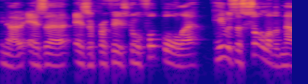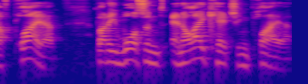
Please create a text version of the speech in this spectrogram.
you know, as a as a professional footballer. He was a solid enough player, but he wasn't an eye-catching player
